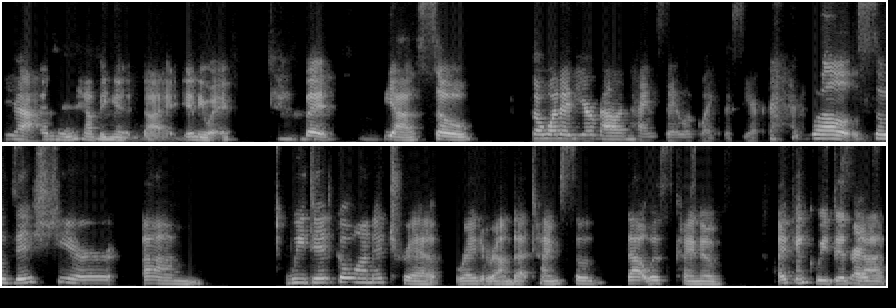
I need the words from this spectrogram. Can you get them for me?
yeah. and then having Mhm. it die anyway. But yeah, so So what did your Valentine's Day look like this year? Well, so this year, um, we did go on a trip right around that time. So that was kind of, I think we did Says- that.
